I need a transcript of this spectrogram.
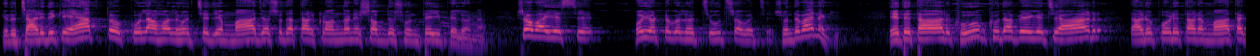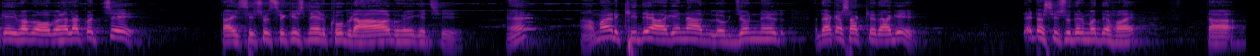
কিন্তু চারিদিকে এত কোলাহল হচ্ছে যে মা যশোদা তার ক্রন্দনের শব্দ শুনতেই পেল না। সবাই এসছে ওই হট্টগোল হচ্ছে, উৎসব হচ্ছে। শুনতে পায় নাকি? এতে তার খুব ক্ষুধা পেয়ে গেছে। আর তার উপরে তার মা তাকে এইভাবে অবহেলা করছে, তাই শিশু শ্রীকৃষ্ণের খুব রাগ হয়ে গেছে। হ্যাঁ? আমার খিদে আগে না লোকজনের দেখা সাক্ষাৎ আগে। এটা শিশুদের মধ্যে হয়। তা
